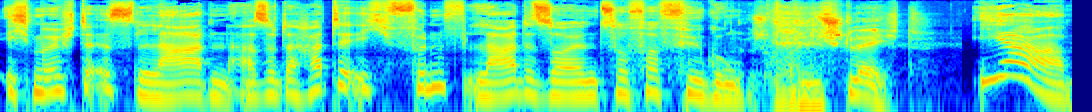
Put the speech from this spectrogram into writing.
ich möchte es laden. Also da hatte ich fünf Ladesäulen zur Verfügung. Das war nicht schlecht. Ja,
